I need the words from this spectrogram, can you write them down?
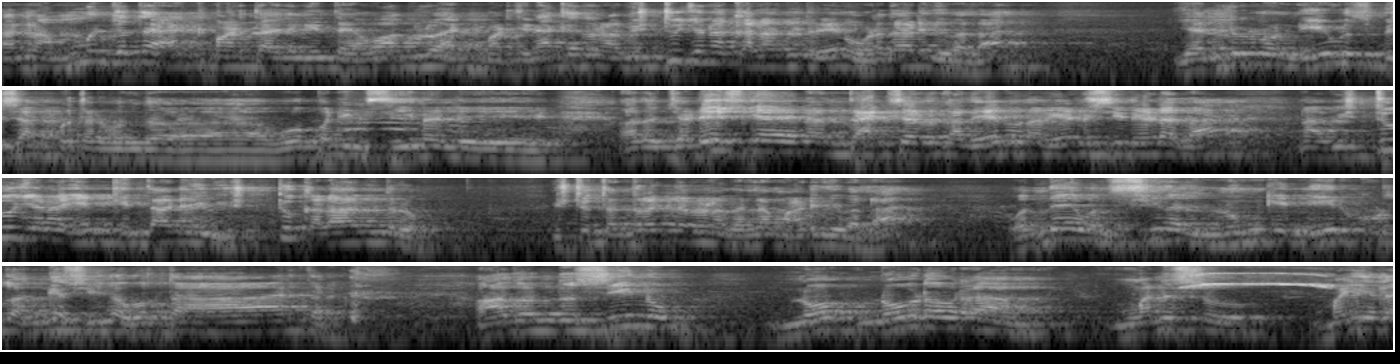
ನನ್ನ ಅಮ್ಮನ ಜೊತೆ ಆ್ಯಕ್ಟ್ ಮಾಡ್ತಾ ಇದ್ದೀನಿ ಅಂತ ಯಾವಾಗಲೂ ಆ್ಯಕ್ಟ್ ಮಾಡ್ತೀನಿ. ಯಾಕಂದ್ರೆ ನಾವು ಇಷ್ಟು ಜನ ಕಲಾವಿದರು ಏನು ಹೊಡೆದಾಡಿದೀವಲ್ಲ ಎಲ್ಲರೂ ನೀವು ಬಿಸಾಕ್ಬಿಡ್ತಾರೆ ಒಂದು ಓಪನಿಂಗ್ ಸೀನಲ್ಲಿ ಅದು ಜಡೇಶ್ಗೆ ನಾನು ಥ್ಯಾಂಕ್ಸ್ ಹೇಳ್ಬೇಕು ಅದೇನು ನಾನು ಹೇಳಿ ಸೀನ್ ಹೇಳಲ್ಲ, ನಾವು ಇಷ್ಟು ಜನ ಏನು ಕಿತ್ತಾಡಿದ್ದೀವಿ ಇಷ್ಟು ಕಲಾವಿದರು. ಇಷ್ಟು ತಂತ್ರಜ್ಞರು ನಾವೆಲ್ಲ ಮಾಡಿದ್ದೀವಲ್ಲ ಒಂದೇ ಒಂದು ಸೀನಲ್ಲಿ ನುಂಗಿ ನೀರು ಕುಡಿದು ಹಂಗೆ ಸೀದಾ ಹೋಗ್ತಾ ಇರ್ತಾರೆ. ಅದೊಂದು ಸೀನು ನೋ, ನೋಡೋರ ಮನಸ್ಸು, ಮೈಯೆಲ್ಲ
